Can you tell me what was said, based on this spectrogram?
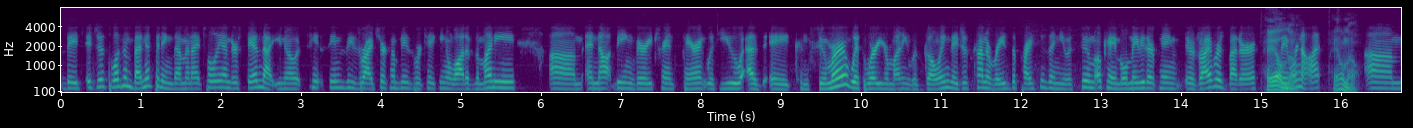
they it just wasn't benefiting them, and I totally understand that. You know, it se- seems these rideshare companies were taking a lot of the money um, and not being very transparent with you as a consumer with where your money was going. They just kind of raised the prices, and you assume, okay, well maybe they're paying their drivers better. Hell they no. were not. Hell no. Um,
